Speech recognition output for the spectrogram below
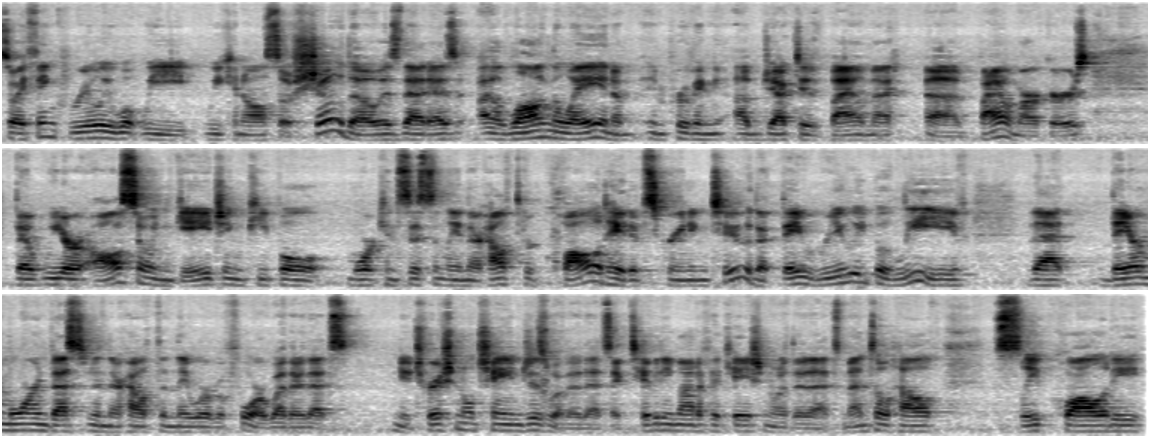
So I think really what we, we can also show though is that as along the way in improving objective biome- uh, biomarkers, that we are also engaging people more consistently in their health through qualitative screening too, that they really believe that they are more invested in their health than they were before, whether that's nutritional changes, whether that's activity modification, whether that's mental health, sleep quality.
